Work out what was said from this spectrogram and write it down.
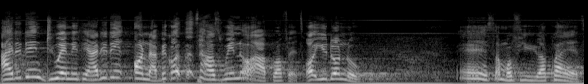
I didn't do anything, I didn't honor, because this house we know our prophet, or you don't know. Hey, some of you, you are quiet.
